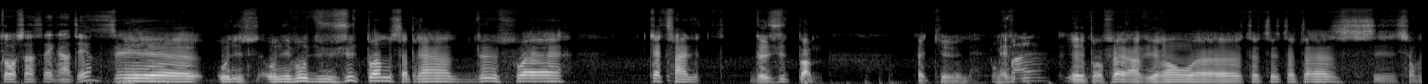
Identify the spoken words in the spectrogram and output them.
350e. C'est euh, au, au niveau du jus de pomme, ça prend deux fois 400 litres de jus de pomme. Fait que, Pour mais- faire? euh, pour faire environ, euh, ta, ta, ta, ta, si, si on peut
